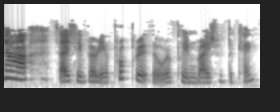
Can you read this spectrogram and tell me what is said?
it's actually very appropriate that we're playing Rise with the King.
